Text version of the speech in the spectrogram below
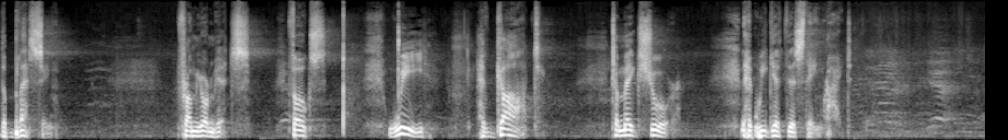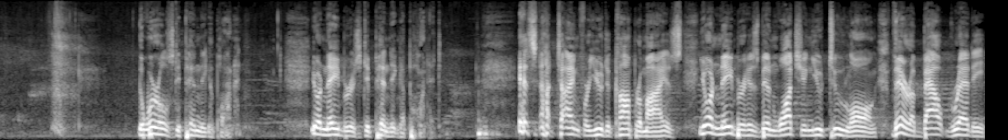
the blessing from your midst. Folks, we have got to make sure that we get this thing right. The world's depending upon it. Your neighbor is depending upon it. It's not time for you to compromise. Your neighbor has been watching you too long. They're about ready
